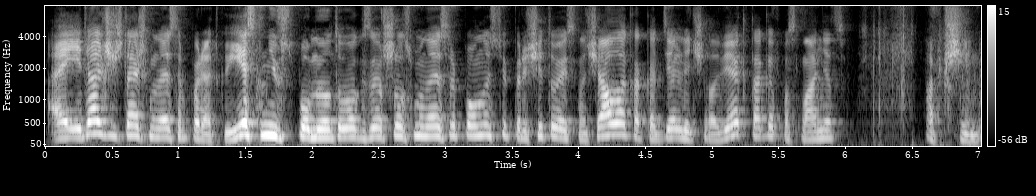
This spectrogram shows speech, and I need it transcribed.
А и дальше читаешь Манесер в порядку. Если не вспомнил того, как завершил Манесер полностью, перечитывай сначала, как отдельный человек, так и посланец общины.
